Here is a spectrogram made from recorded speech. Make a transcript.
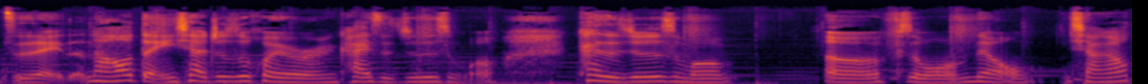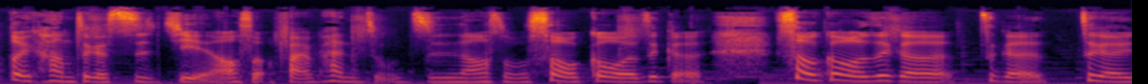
之类的，然后等一下就是会有人开始就是什么，开始就是什么，呃，什么那种想要对抗这个世界，然后什么反叛组织，然后什么受够了这个，受够了这个，这个，这个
